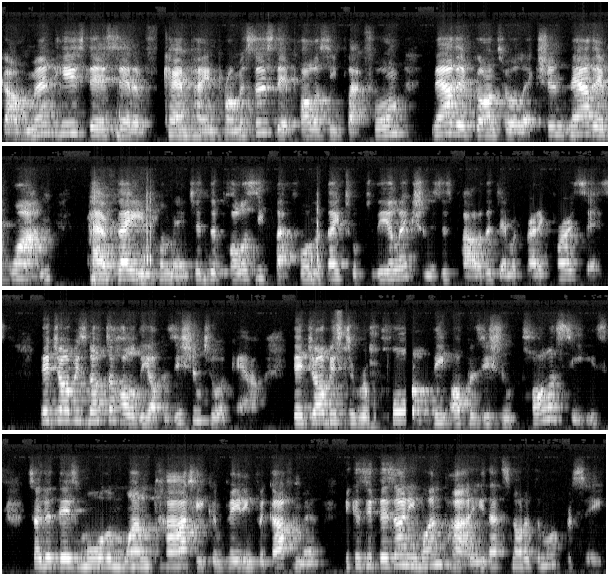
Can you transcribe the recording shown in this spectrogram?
government. Here's their set of campaign promises, their policy platform. Now they've gone to election. Now they've won. Have they implemented the policy platform that they took to the election? This is part of the democratic process. Their job is not to hold the opposition to account. Their job is to report the opposition policies so that there's more than one party competing for government. Because if there's only one party, that's not a democracy.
